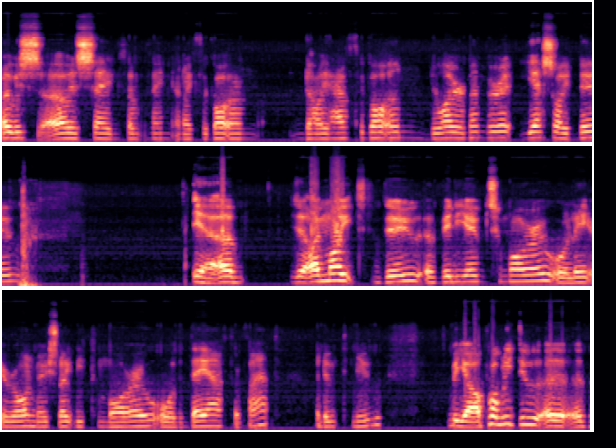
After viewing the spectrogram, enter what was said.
I was I was saying something and I forgotten I have forgotten. Do I remember it? Yes, I do. Yeah, um, yeah, I might do a video tomorrow or later on, most likely tomorrow or the day after that. I don't know. But yeah, I'll probably do a, a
